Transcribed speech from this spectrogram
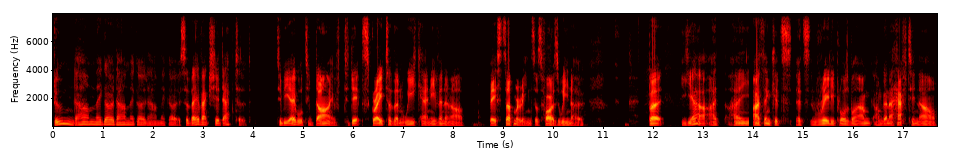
doom, down they go, down they go, down they go. So they've actually adapted to be able to dive to depths greater than we can, even in our best submarines, as far as we know. But yeah, I I I think it's it's really plausible. I'm I'm going to have to now.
